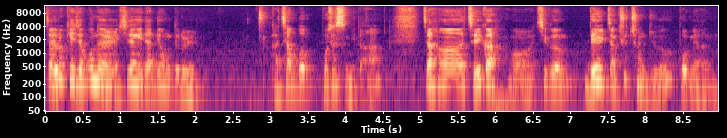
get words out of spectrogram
자, 이렇게 이제 오늘 시장에 대한 내용들을 같이 한번 보셨습니다. 자, 어, 저희가 어, 지금 내일장 추천주 보면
